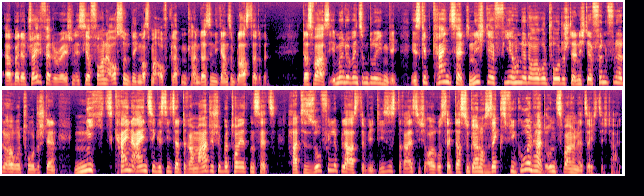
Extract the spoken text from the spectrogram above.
äh, bei der Trade Federation ist ja vorne auch so ein Ding, was man aufklappen kann. Da sind die ganzen Blaster drin. Das war's. Immer nur, wenn es um Druiden ging. Es gibt kein Set. Nicht der 400 Euro Todesstern, nicht der 500 Euro Todesstern. Nichts. Kein einziges dieser dramatisch überteuerten Sets hatte so viele Blaster wie dieses 30 Euro Set, das sogar noch sechs Figuren hat und 260 Teile.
